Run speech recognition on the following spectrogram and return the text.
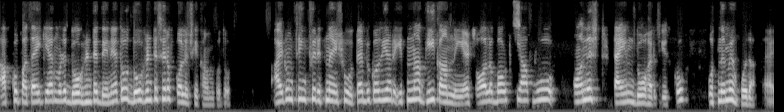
आपको पता है कि यार मुझे दो घंटे देने हैं तो दो घंटे सिर्फ़ कॉलेज के काम को दो। आई डोंट थिंक फिर इतना इशू होता है बिकॉज़ यार इतना भी काम नहीं है। इट्स ऑल अबाउट कि आप वो ऑनेस्ट टाइम दो हर चीज़ को उतने में हो जाता है।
